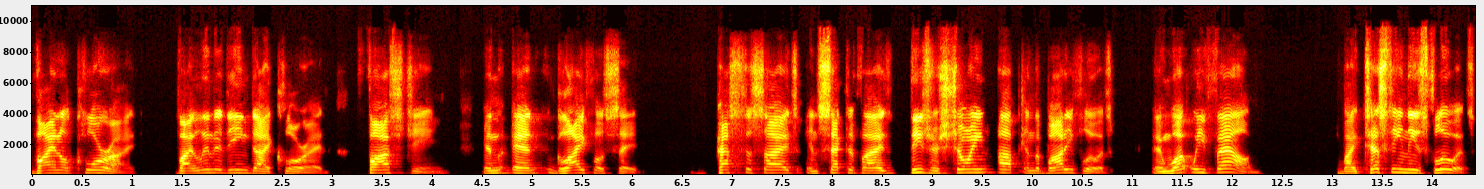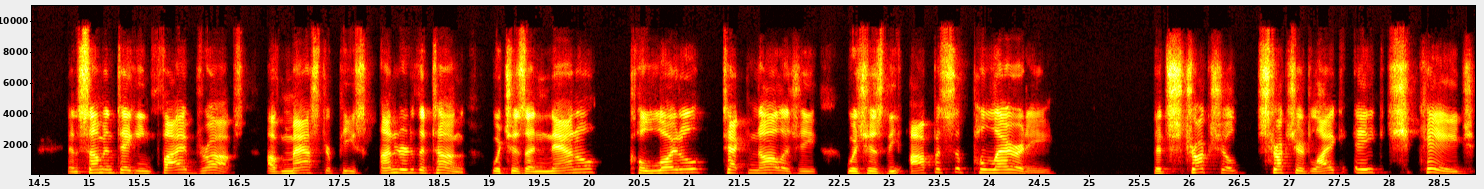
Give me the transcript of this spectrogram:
vinyl chloride, vinylidene dichloride, phosgene, and, and glyphosate, pesticides, insecticides, these are showing up in the body fluids. And what we found by testing these fluids and someone taking five drops of MasterPeace under the tongue, which is a nano colloidal technology, which is the opposite polarity that's structured, structured like a cage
